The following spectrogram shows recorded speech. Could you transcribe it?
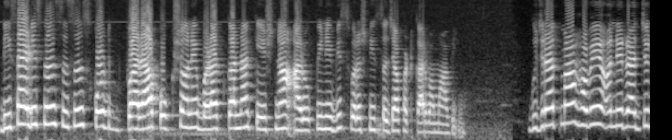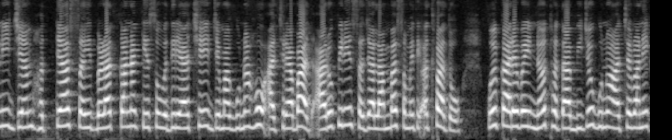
ડીસા એડિશનલ સેશન્સ કોર્ટ દ્વારા પોક્સો અને બળાત્કારના કેસના આરોપીને વીસ વર્ષની સજા ફટકારવામાં આવી. ગુજરાતમાં હવે અન્ય રાજ્યોની જેમ હત્યા સહિત બળાત્કારના કેસો વધી રહ્યા છે, જેમાં ગુનાહો આચર્યા બાદ આરોપીને સજા લાંબા સમયથી અથવા તો કોઈ કાર્યવાહી ન થતા બીજો ગુનો આચરવાની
